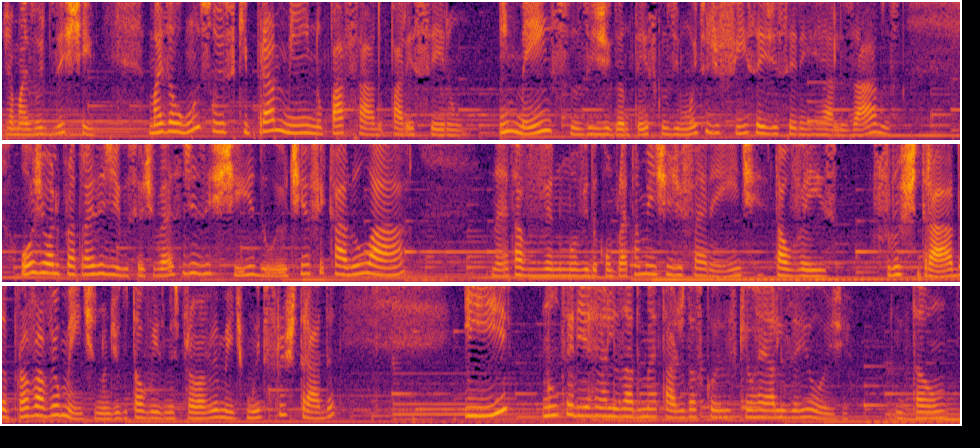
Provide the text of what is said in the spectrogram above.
Jamais vou desistir. Mas alguns sonhos que para mim no passado pareceram imensos e gigantescos e muito difíceis de serem realizados, hoje eu olho para trás e digo, se eu tivesse desistido, eu tinha ficado lá né? Tava vivendo uma vida completamente diferente, talvez frustrada, provavelmente, não digo talvez, mas provavelmente muito frustrada. E não teria realizado metade das coisas que eu realizei hoje. Então,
